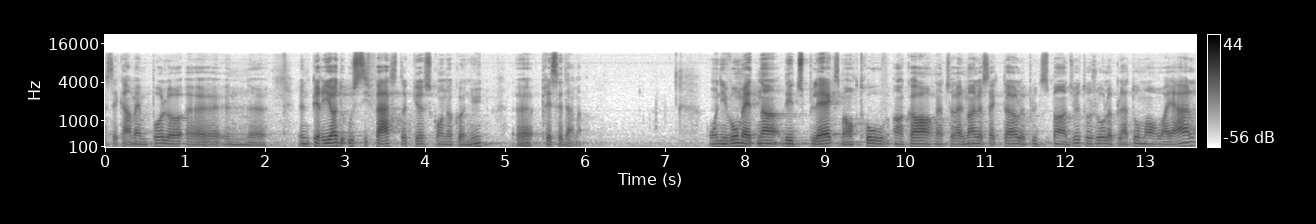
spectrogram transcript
c'est quand même pas là, une, une, période aussi faste que ce qu'on a connu précédemment. Au niveau maintenant des duplex, ben, on retrouve encore naturellement le secteur le plus dispendieux, toujours le plateau Mont-Royal,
